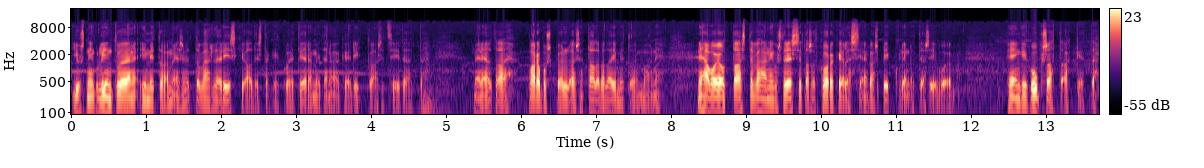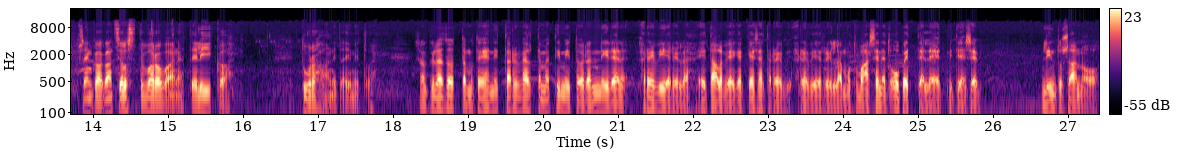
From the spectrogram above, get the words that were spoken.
just niin kuin lintujen imitoiminen, se nyt on vähän riskialtistakin, kun ei tiedä, mitä ne oikein dikkaa sit siitä, että menee jotain varpuspöllöä sen talvella imitoimaan, niin nehän voi ottaa sitten vähän niin kuin stressitasot korkealle siinä kanssa pikkulinnut ja siinä voi henki kupsahtaakin, että sen kanssa kannattaa olla sitten varovainen, ettei liikaa turhaan niitä imitoi. Se on kyllä totta, mutta eihän niitä tarvitse välttämättä imitoida niiden reviirillä, ei talvi- eikä kesät reviirillä, mutta vaan sen, että opettelee, että miten se lintu sanoo.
